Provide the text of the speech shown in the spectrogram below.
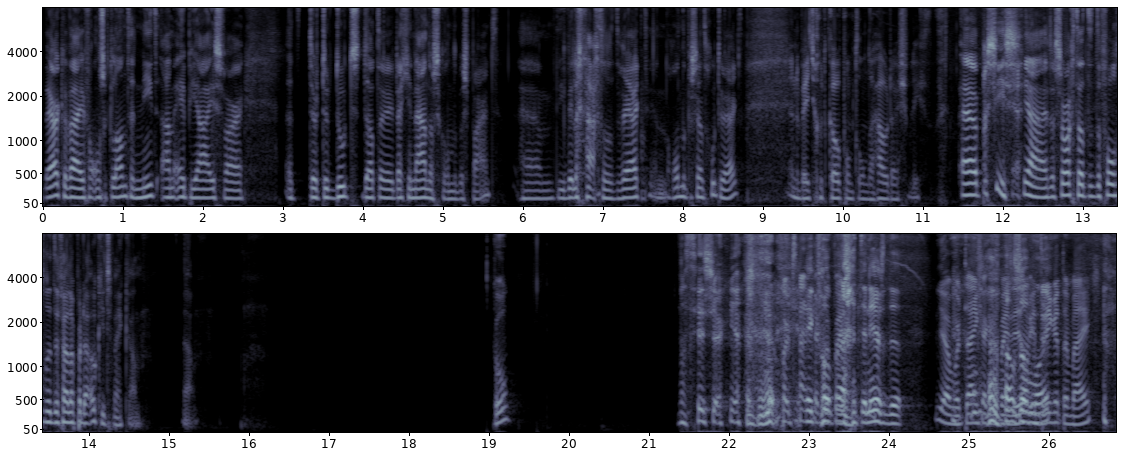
werken wij voor onze klanten niet aan API's waar het ertoe doet dat, er, dat je nanoseconden bespaart. Ehm, die willen graag dat het werkt en 100% goed werkt. En een beetje goedkoop om te onderhouden, alsjeblieft. Eh, precies, Ja. ja. dus zorg dat de volgende developer daar ook iets mee kan. Cool. Wat is er? Ja, Martijn ik eh, ten eerste... ja, Martijn kijkt opeens heel indringend naar mij.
